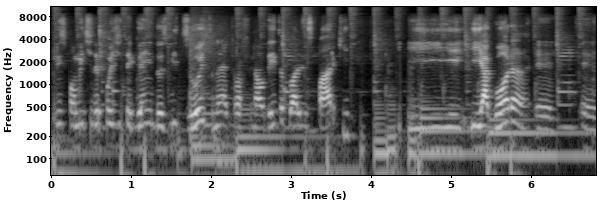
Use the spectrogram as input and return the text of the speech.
principalmente depois de ter ganho em 2018, né, aquela final dentro do Allianz Parque. E, e agora, é, é,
